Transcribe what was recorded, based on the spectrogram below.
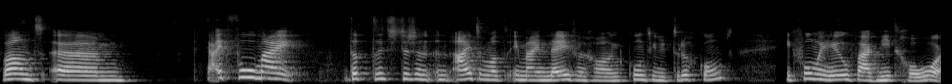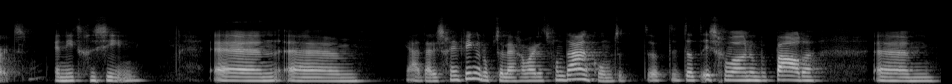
Want um, ja, ik voel mij dat is dus een, een item wat in mijn leven gewoon continu terugkomt. Ik voel me heel vaak niet gehoord en niet gezien. En um, ja, daar is geen vinger op te leggen waar dat vandaan komt. Dat, dat, dat is gewoon een bepaalde. Um,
